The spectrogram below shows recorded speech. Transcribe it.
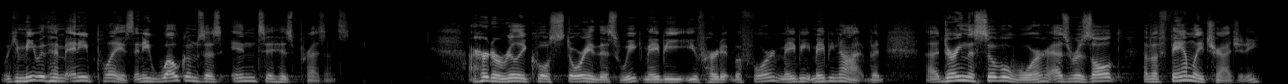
We can meet with him any place, and he welcomes us into his presence. I heard a really cool story this week. Maybe you've heard it before, maybe, maybe not. But uh, during the Civil War, as a result of a family tragedy,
